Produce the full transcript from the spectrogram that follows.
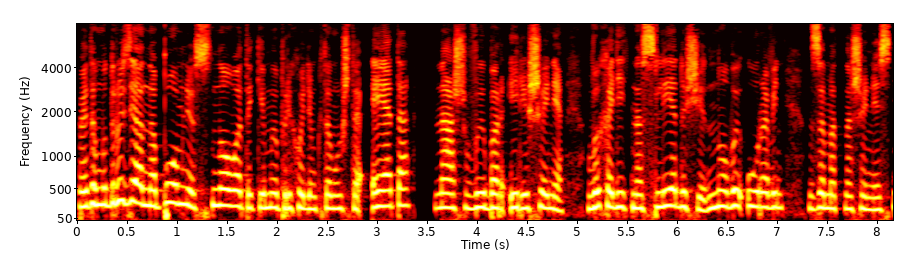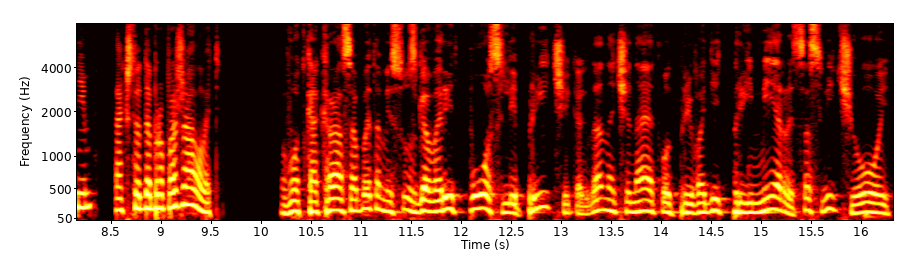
Поэтому, друзья, напомню, снова-таки мы приходим к тому, что это наш выбор и решение выходить на следующий новый уровень взаимоотношения с ним. Так что добро пожаловать! Вот как раз об этом Иисус говорит после притчи, когда начинает вот приводить примеры со свечой,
